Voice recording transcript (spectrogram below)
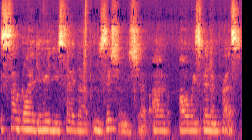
so glad to hear you say the musicianship. I've always been impressed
